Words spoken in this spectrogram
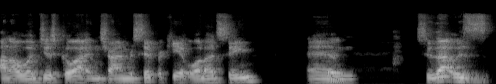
and I would just go out and try and reciprocate what I'd seen. And um, so that was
